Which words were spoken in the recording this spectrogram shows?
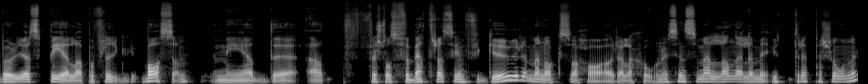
börjar spela på flygbasen med eh, att förstås förbättra sin figur men också ha relationer sinsemellan eller med yttre personer.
